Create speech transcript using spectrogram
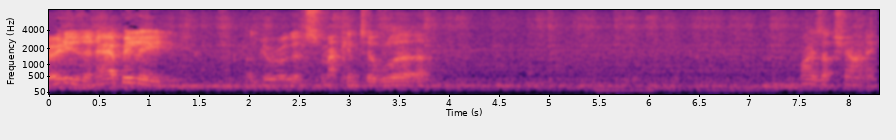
Birdie's an happy lady. I'll give her a good smacking to later. Why is that shiny?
